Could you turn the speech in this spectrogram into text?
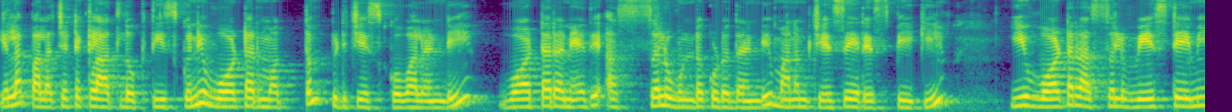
ఇలా పలచటి క్లాత్లోకి తీసుకుని వాటర్ మొత్తం పిడిచేసుకోవాలండి వాటర్ అనేది అస్సలు ఉండకూడదండి మనం చేసే రెసిపీకి. ఈ వాటర్ అస్సలు వేస్ట్ ఏమీ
